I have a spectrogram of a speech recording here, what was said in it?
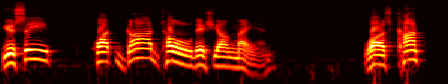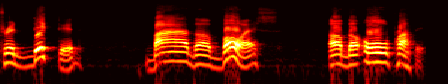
You see, what God told this young man was contradicted by the voice of the old prophet.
